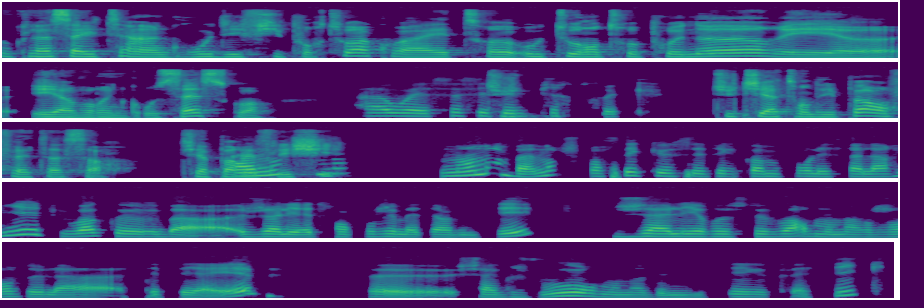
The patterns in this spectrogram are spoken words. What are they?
Donc là, ça a été un gros défi pour toi, quoi, être auto-entrepreneur et, et avoir une grossesse, quoi. Ah ouais, ça c'était le pire truc. Tu t'y attendais pas en fait à ça? Tu as pas ah réfléchi? non, non, bah non, je pensais que c'était comme pour les salariés, tu vois, que bah, j'allais être en congé maternité, j'allais recevoir mon argent de la CPAM euh, chaque jour, mon indemnité classique.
